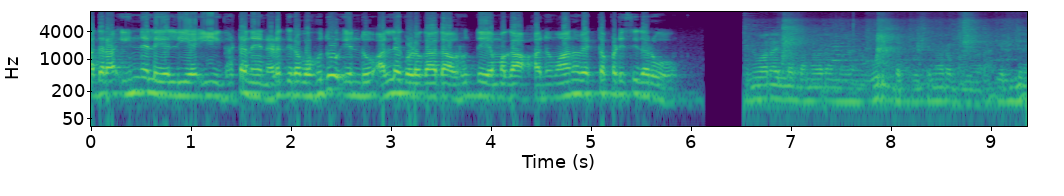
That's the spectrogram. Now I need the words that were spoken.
ಅದರ ಹಿನ್ನೆಲೆಯಲ್ಲಿಯೇ ಈ ಘಟನೆ ನಡೆದಿರಬಹುದು ಎಂದು ಅಲ್ಲೆಗೊಳಗಾದ ವೃದ್ಧೆಯ ಮಗ ಅನುಮಾನ ವ್ಯಕ್ತಪಡಿಸಿದರು. ಶನಿವಾರ ಇಲ್ಲ ಭಾನುವಾರ ಊರಿಗೆ ಬರ್ತೀವಿ. ಶನಿವಾರ, ಭಾನುವಾರ. ಎರಡು ದಿನ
